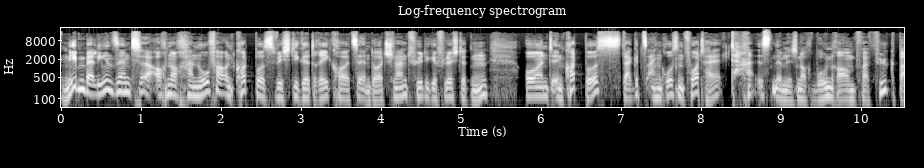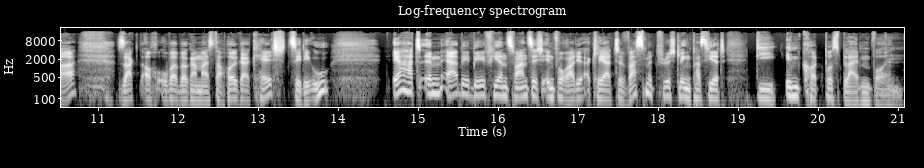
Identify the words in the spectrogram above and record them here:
Neben Berlin sind äh, auch noch Hannover und Cottbus wichtige Drehkreuze in Deutschland für die Geflüchteten. Und in Cottbus, da gibt es einen großen Vorteil. Da ist nämlich noch Wohnraum verfügbar, sagt auch Oberbürgermeister Holger Kelch, CDU. Er hat im RBB 24 Inforadio erklärt, was mit Flüchtlingen passiert, die in Cottbus bleiben wollen.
